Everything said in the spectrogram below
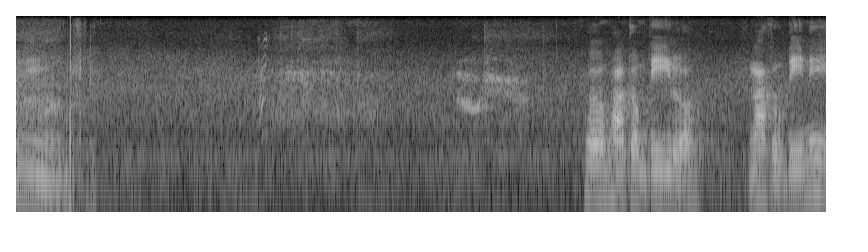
อืมเพิ่มพลังโจมตีเหรอ น่าสุดดีนี่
